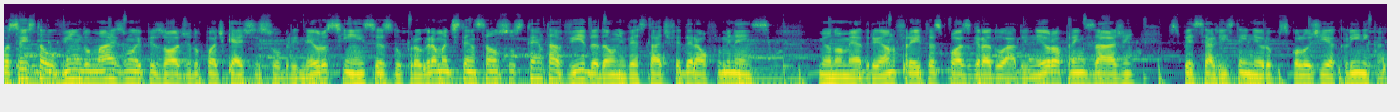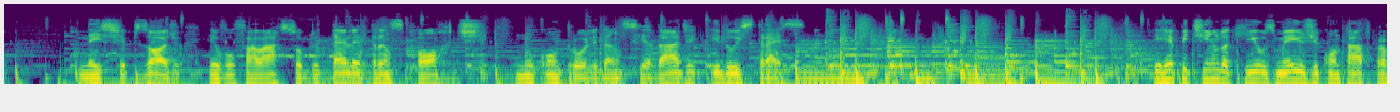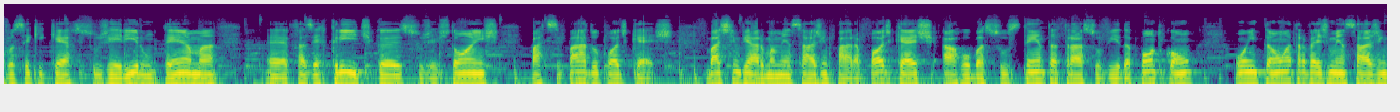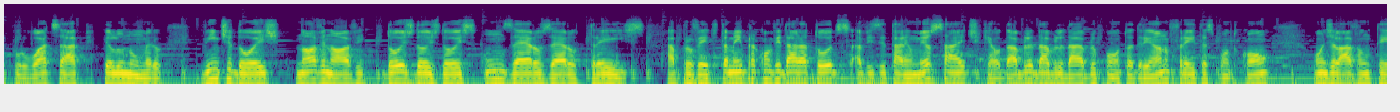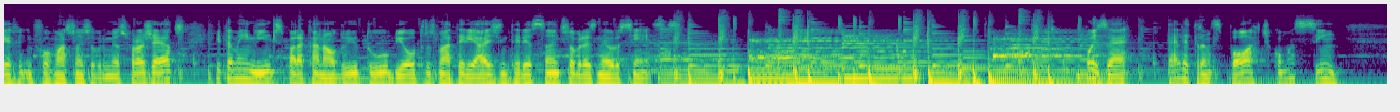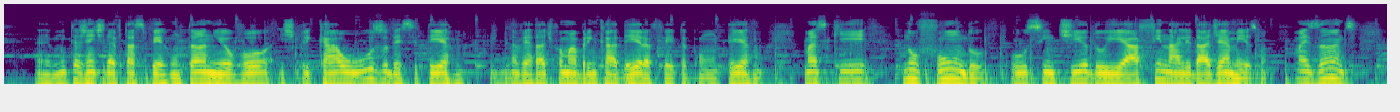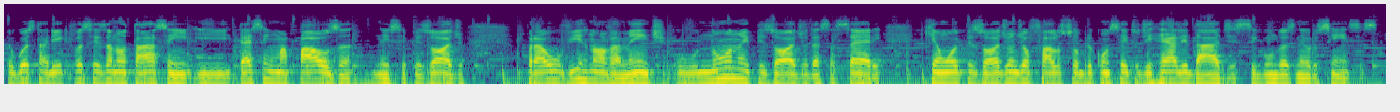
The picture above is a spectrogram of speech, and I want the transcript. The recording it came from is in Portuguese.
Você está ouvindo mais um episódio do podcast sobre neurociências do programa de extensão Sustenta a Vida da Universidade Federal Fluminense. Meu nome é Adriano Freitas, pós-graduado em neuroaprendizagem, especialista em neuropsicologia clínica. Neste episódio, eu vou falar sobre o teletransporte no controle da ansiedade e do estresse. E repetindo aqui os meios de contato para você que quer sugerir um tema, é, fazer críticas, sugestões, participar do podcast. Basta enviar uma mensagem para podcast@sustenta-vida.com ou então através de mensagem por WhatsApp pelo número 22 99 222 1003. Aproveito também para convidar a todos a visitarem o meu site, que é o www.adrianofreitas.com, onde lá vão ter informações sobre meus projetos e também links para canal do YouTube e outros materiais interessantes sobre as neurociências. Pois é, teletransporte, como assim? É, muita gente deve estar se perguntando e eu vou explicar o uso desse termo. Na verdade, foi uma brincadeira feita com um termo, mas que no fundo o sentido e a finalidade é a mesma. Mas antes, eu gostaria que vocês anotassem e dessem uma pausa nesse episódio para ouvir novamente o nono episódio dessa série, que é um episódio onde eu falo sobre o conceito de realidade segundo as neurociências.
